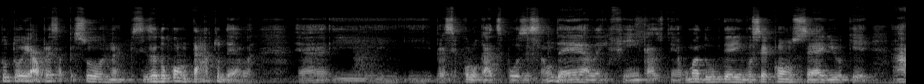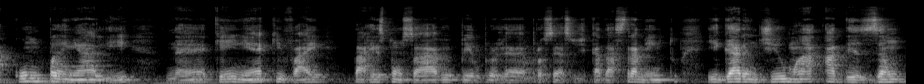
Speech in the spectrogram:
tutorial para essa pessoa, né? precisa do contato dela. É, e, e para se colocar à disposição dela, enfim, caso tenha alguma dúvida, aí você consegue o quê? Acompanhar ali né, quem é que vai estar tá responsável pelo processo de cadastramento e garantir uma adesão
